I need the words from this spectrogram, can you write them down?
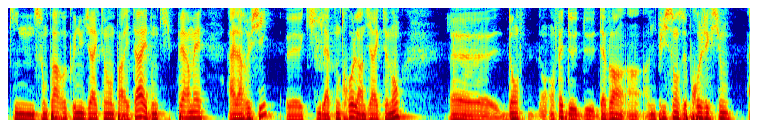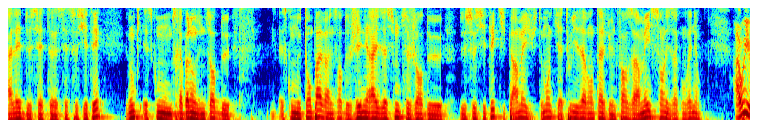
qui ne sont pas reconnues directement par l'État et donc qui permet à la Russie, euh, qui la contrôle indirectement, en fait d'avoir une puissance de projection à l'aide de cette, société? donc, est-ce qu'on ne serait pas dans une sorte de est-ce qu'on ne tend pas vers une sorte de généralisation de ce genre de, société qui permet justement qu'il y a tous les avantages d'une force armée sans les inconvénients? Ah oui,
